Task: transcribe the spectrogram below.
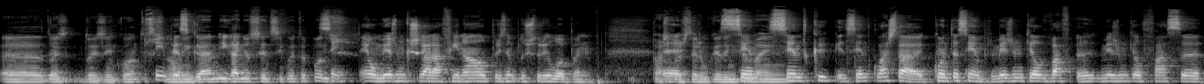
uh, dois, dois encontros, Sim, se não me engano, que... e ganhou 150 pontos. Sim, é o mesmo que chegar à final, por exemplo, do Estoril Open. Para as ter um bocadinho sendo, também... Sendo que, sendo que lá está, conta sempre, mesmo que ele, vá, mesmo que ele faça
